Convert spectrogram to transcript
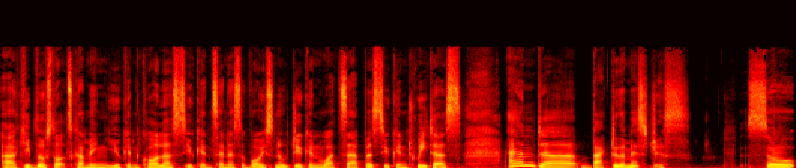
Uh, keep those thoughts coming. You can call us, you can send us a voice note, you can WhatsApp us, you can tweet us. And uh, back to the messages. So,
